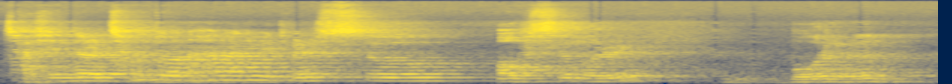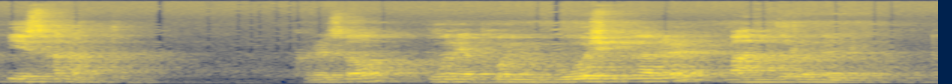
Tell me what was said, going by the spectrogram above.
자신들을 창조한 하나님이 될 수 없음을 모르는 이 사람들. 그래서 눈에 보이는 무엇인가를 만들어내려고 합니다.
